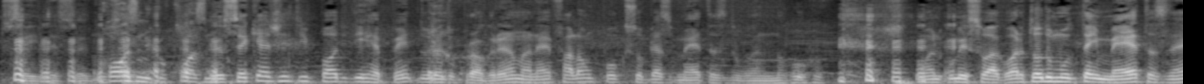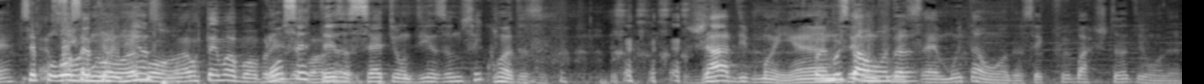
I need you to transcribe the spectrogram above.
Sei, não sei, não sei. Cósmico, cósmico. Eu sei que a gente pode, de repente, durante o programa, né, falar um pouco sobre as metas do ano novo. O ano começou agora, todo mundo tem metas, né? Você pulou é sete bom, é ondinhas? bom, é um tema bom pra Com gente certeza, abordar. sete ondinhas, eu não sei quantas. Já de manhã, Foi não muita onda. Foi, é muita onda, sei que foi bastante onda.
